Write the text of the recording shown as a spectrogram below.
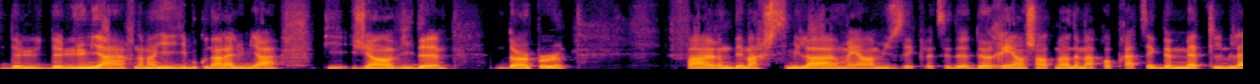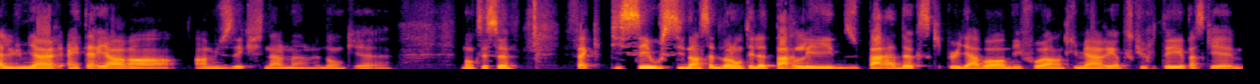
de, de, lumière, finalement. Il, est beaucoup dans la lumière. Puis j'ai envie de d'un peu faire une démarche similaire, mais en musique, là, de, réenchantement de ma propre pratique, de mettre la lumière intérieure en, en musique finalement. Donc, euh, donc c'est ça. Fait puis c'est aussi dans cette volonté-là de parler du paradoxe qu'il peut y avoir des fois entre lumière et obscurité, parce que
